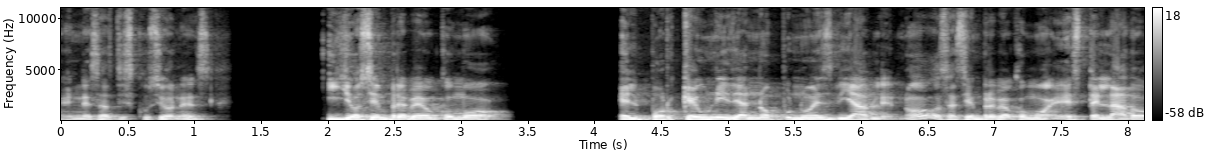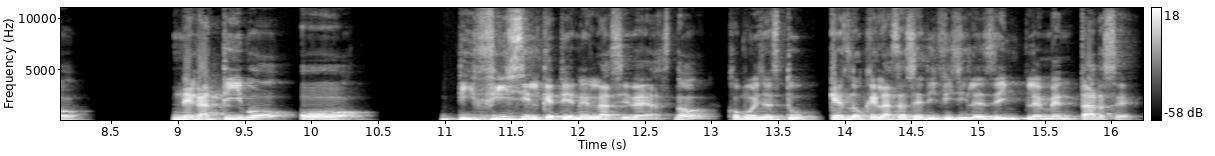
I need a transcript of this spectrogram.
en esas discusiones. Y yo siempre veo como el por qué una idea no, no es viable, ¿no? O sea, siempre veo como este lado negativo o difícil que tienen las ideas, ¿no? Como dices tú, ¿qué es lo que las hace difíciles de implementarse?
